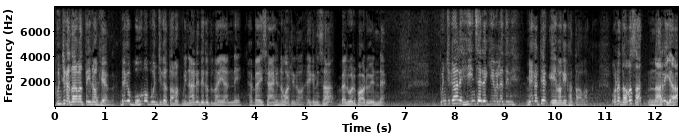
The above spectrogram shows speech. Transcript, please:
පුංචි කතාවක් තියෙනවා කියන්න. මේක බොහොම පුංචි කතාවක් විනාඩි දෙක තුනයි යන්නේ. හැබැයි සෑහෙන්න වටිනවා. ඒක නිසා බැලුවට පාඩු වෙන්නේ නැහැ. පුංචි කාලේ හීන්සරේ කියවලා තිනේ. මේ කට්ටියක් ඒ වගේ කතාවක්. ඔන්න දවසක් නරියා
